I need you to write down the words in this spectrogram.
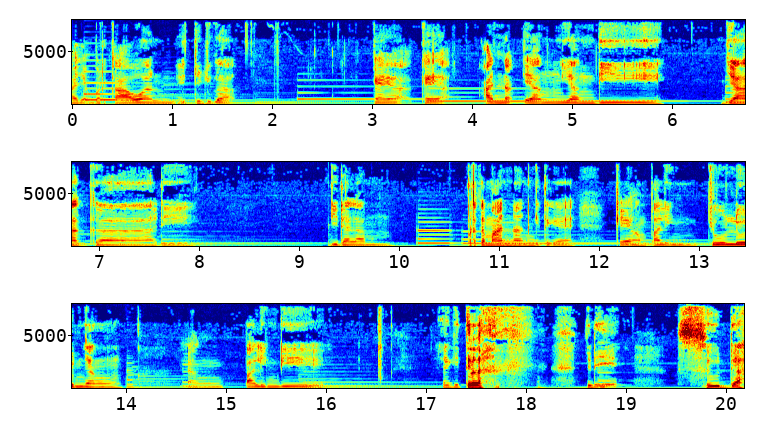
ajak berkawan. Itu juga kayak kayak anak yang yang dijaga di di dalam pertemanan gitu. Kayak kayak yang paling culun yang yang paling di ya gitulah. Jadi sudah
